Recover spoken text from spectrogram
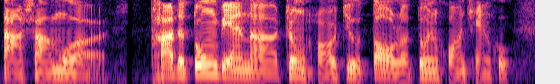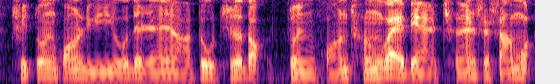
大沙漠。它的东边呢，正好就到了敦煌前后。去敦煌旅游的人啊，都知道敦煌城外边全是沙漠。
